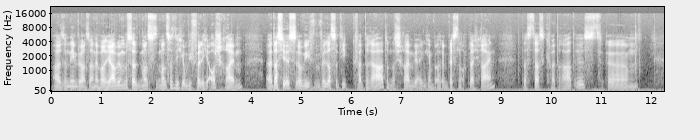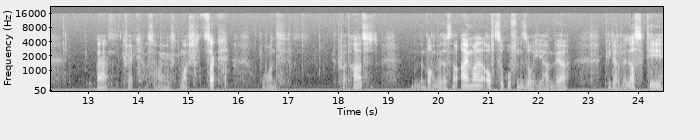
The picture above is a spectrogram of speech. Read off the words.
Also nehmen wir uns eine Variable, man muss, muss das nicht irgendwie völlig ausschreiben. Äh, das hier ist irgendwie Velocity Quadrat und das schreiben wir eigentlich am, besten auch gleich rein, dass das Quadrat ist. Ähm, weg. Was haben wir jetzt gemacht? Zack. Und Quadrat. Dann brauchen wir das nur einmal aufzurufen. So, hier haben wir wieder Velocity.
